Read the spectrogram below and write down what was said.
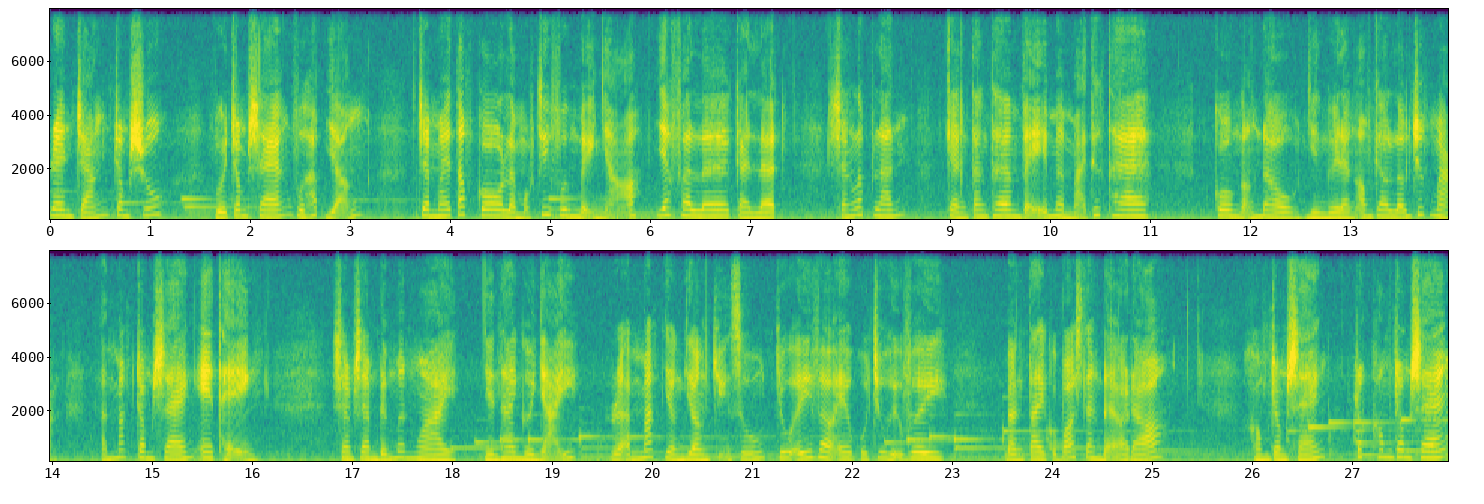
ren trắng trong suốt Vừa trong sáng vừa hấp dẫn. Trên mái tóc cô là một chiếc vương miệng nhỏ, Dắt pha lê, cài lệch. Sáng lấp lánh, Càng tăng thêm vẻ mềm mại thước tha. Cô ngẩng đầu nhìn người đàn ông cao lớn trước mặt, Ánh mắt trong sáng e thẹn. Sam Sam đứng bên ngoài, Nhìn hai người nhảy, Rồi ánh mắt dần dần chuyển xuống, Chú ý vào eo của chu Hiểu Vi. Bàn tay của boss đang để ở đó. Không trong sáng, Rất không trong sáng.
